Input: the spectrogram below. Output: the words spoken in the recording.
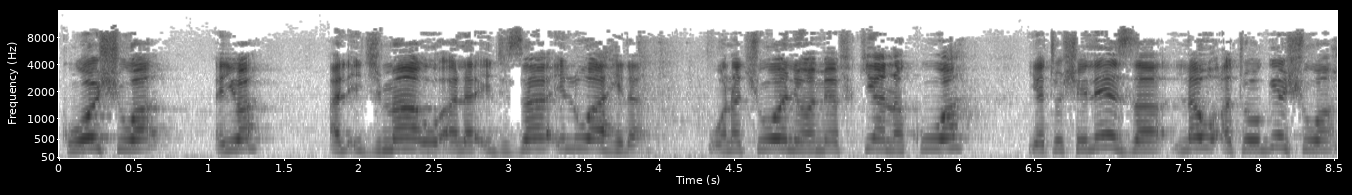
kuoshwa aiywa alijma'u ala ijza'il wahida wanachuoni wameafikiana kuwa yatosheleza lau atogeshwa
